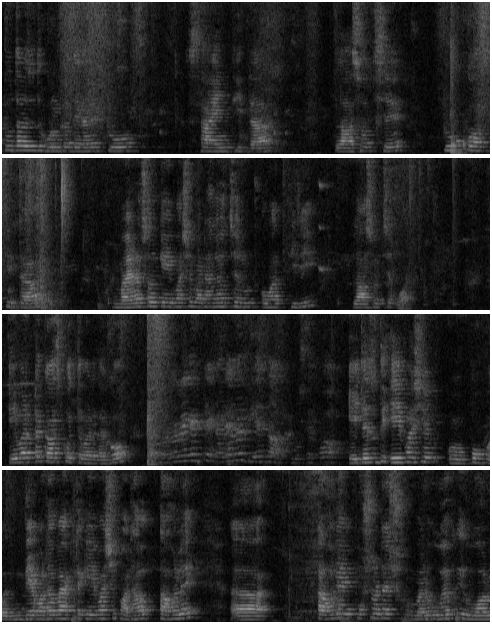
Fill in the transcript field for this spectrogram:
টু দ্বারা যদি গুণ করে দেখানে টু সাইন থিতা প্লাস হচ্ছে টু কস থিতা মাইনাস ওয়ানকে এই পাশে পাঠালে হচ্ছে রুট ওভার থ্রি প্লাস হচ্ছে ওয়ান এবার একটা কাজ করতে পারে, দেখো। এইটা যদি এই পাশে দিয়ে পাঠাও বা একটাকে এই পাশে পাঠাও, তাহলে তাহলে এই প্রশ্নটা মানে উভয়কে বড়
